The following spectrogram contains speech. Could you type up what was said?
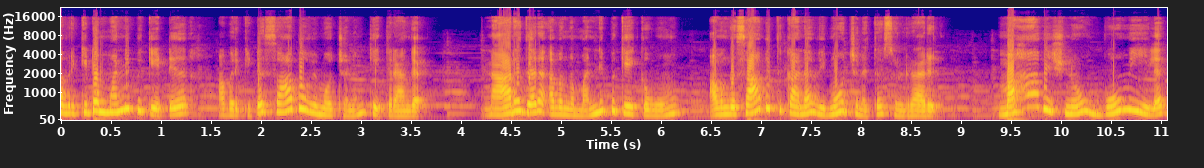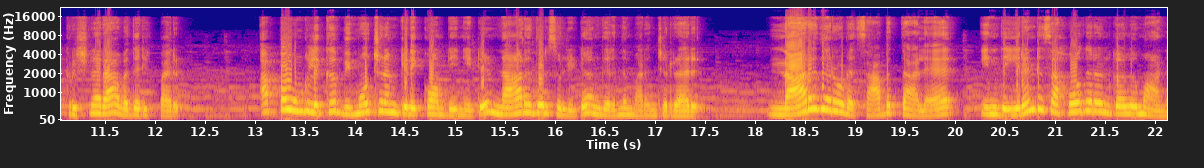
அவர்கிட்ட மன்னிப்பு கேட்டு அவர்கிட்ட சாப விமோச்சனம் கேட்குறாங்க நாரதர் அவங்க மன்னிப்பு கேட்கவும் அவங்க சாபத்துக்கான விமோச்சனத்தை சொல்றாரு. மகாவிஷ்ணு பூமியில கிருஷ்ணரா அவதரிப்பாரு. அப்ப உங்களுக்கு விமோச்சனம் கிடைக்கும் அப்படின்ட்டு நாரதர் சொல்லிட்டு அங்கிருந்து மறைஞ்சிடுறாரு. நாரதரோட சாபத்தால இந்த இரண்டு சகோதரர்களுமான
